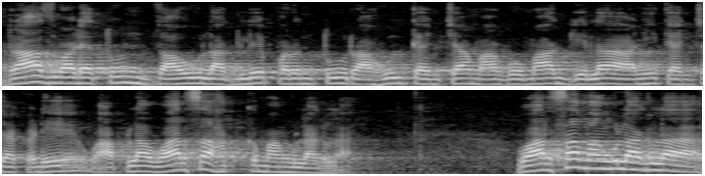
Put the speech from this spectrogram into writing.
राजवाड्यातून जाऊ लागले. परंतु राहुल त्यांच्या मागोमाग गेला आणि त्यांच्याकडे आपला वारसा हक्क मागू लागला. वारसा मागू लागला.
